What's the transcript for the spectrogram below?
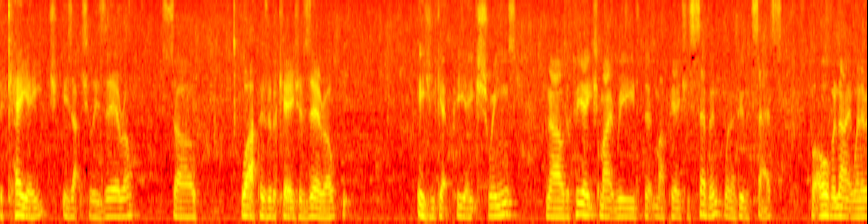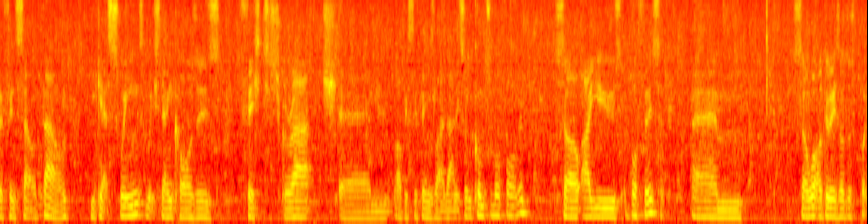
the KH is actually zero so what happens with a KH of zero is you get pH swings now the pH might read that my pH is 7 when I do the test but overnight when everything's settled down you get swings which then causes fish to scratch um, obviously things like that and it's uncomfortable for them. So I use buffers um, so what I'll do is I'll just put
